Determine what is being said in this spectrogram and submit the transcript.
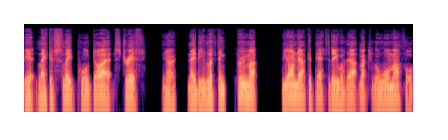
be it lack of sleep, poor diet, stress, you know, maybe lifting too much beyond our capacity without much of a warm up or,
